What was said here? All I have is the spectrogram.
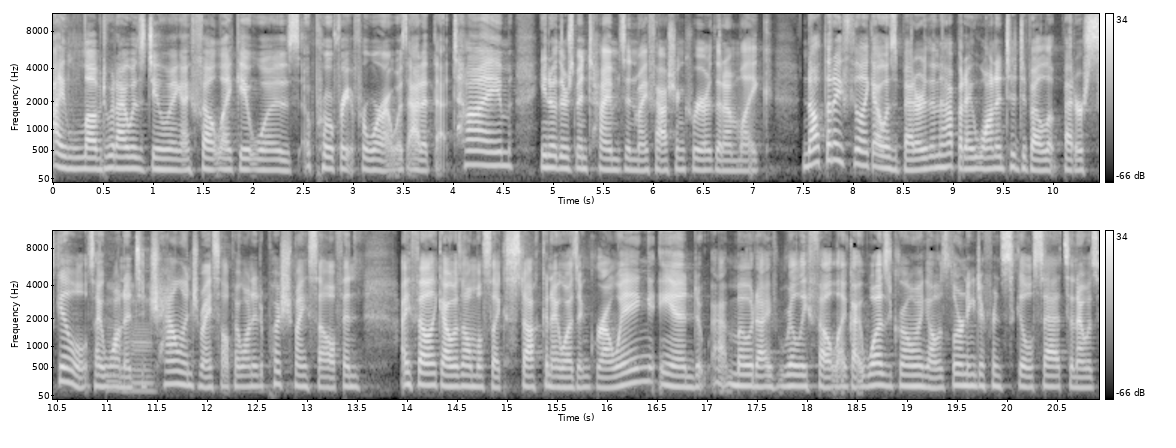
i loved what i was doing i felt like it was appropriate for where i was at at that time you know there's been times in my fashion career that i'm like not that I feel like I was better than that, but I wanted to develop better skills. I wanted to mm-hmm. challenge myself. I wanted to push myself. And I felt like I was almost like stuck and I wasn't growing. And at Mode, I really felt like I was growing. I was learning different skill sets and I was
